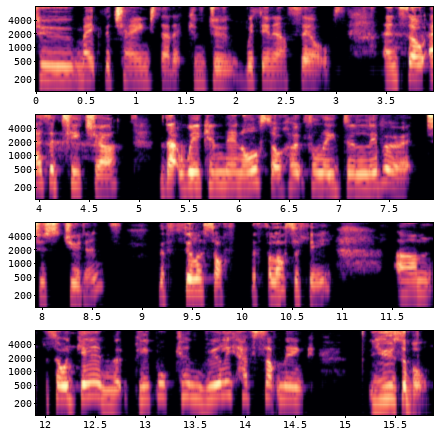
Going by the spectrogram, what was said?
to make the change that it can do within ourselves. And so as a teacher that we can then also hopefully deliver it to students the philosoph the philosophy um, so again that people can really have something usable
